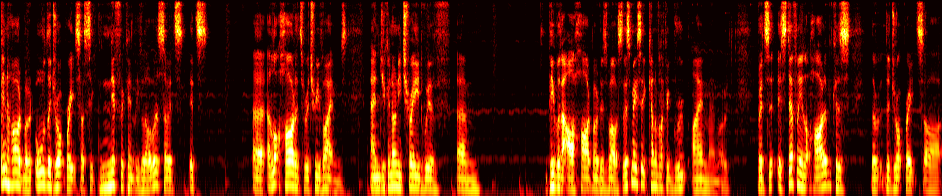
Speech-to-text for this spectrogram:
in hard mode, all the drop rates are significantly lower, so it's it's uh, a lot harder to retrieve items, and you can only trade with um, people that are hard mode as well. So this makes it kind of like a group Iron Man mode, but it's it's definitely a lot harder because the the drop rates are.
